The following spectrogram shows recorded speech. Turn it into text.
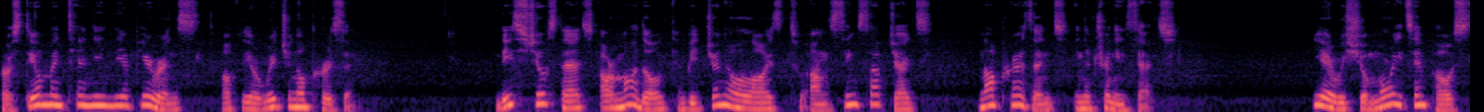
while still maintaining the appearance of the original person. This shows that our model can be generalized to unseen subjects not present in the training set. Here we show more examples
